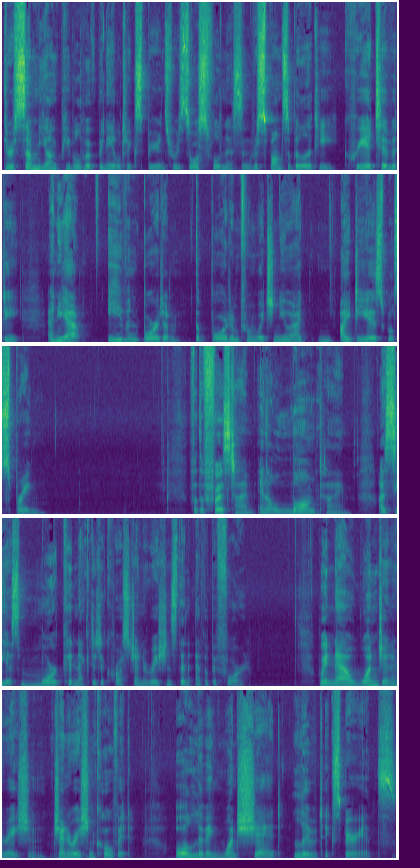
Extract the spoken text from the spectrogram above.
There are some young people who have been able to experience resourcefulness and responsibility, creativity, and yeah, even boredom, the boredom from which new ideas will spring. For the first time in a long time, I see us more connected across generations than ever before. We're now one generation, Generation COVID, all living one shared, lived experience.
